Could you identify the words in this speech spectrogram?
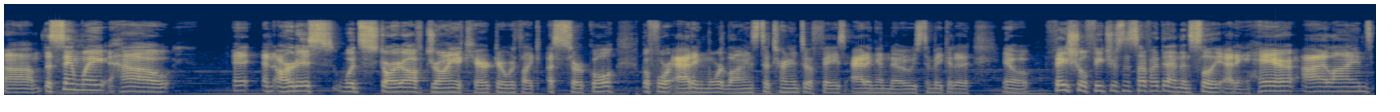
um, the same way how an artist would start off drawing a character with like a circle before adding more lines to turn into a face, adding a nose to make it a you know facial features and stuff like that, and then slowly adding hair, eye lines,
